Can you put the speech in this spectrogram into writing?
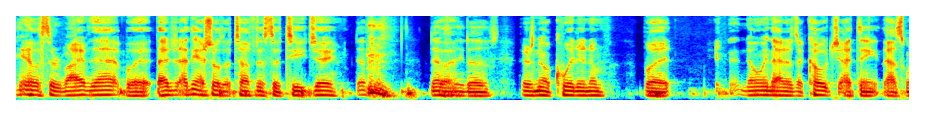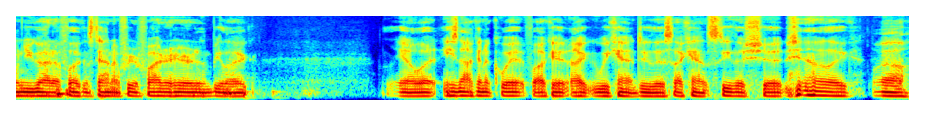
you know, survived that. But that, I think that shows the toughness of TJ definitely, definitely does. there's no quit in him. But knowing that as a coach, I think that's when you gotta fucking stand up for your fighter here and be like, you know what, he's not gonna quit. Fuck it, I, we can't do this. I can't see this shit. You know, like Wow,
